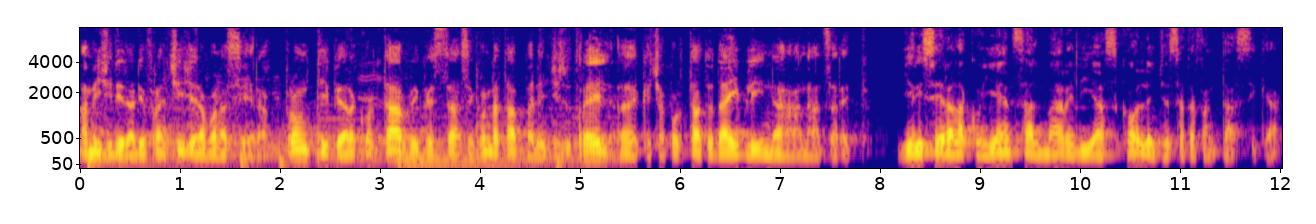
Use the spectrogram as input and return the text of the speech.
Amici di Radio Francigena, buonasera. Pronti per raccontarvi questa seconda tappa del Gesù Trail eh, che ci ha portato da Iblin a Nazareth. Ieri sera l'accoglienza al Mare Elias College è stata fantastica.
